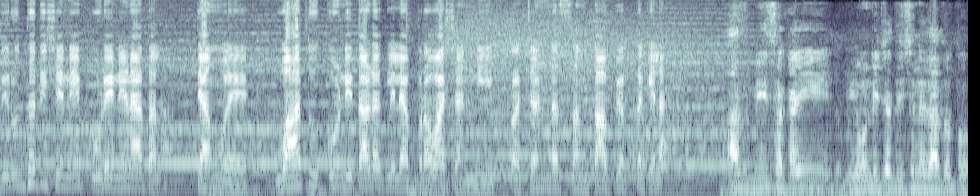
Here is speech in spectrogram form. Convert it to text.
विरुद्ध दिशेने पुढे नेण्यात आला. त्यामुळे वाहतूक कोंडीत अडकलेल्या प्रवाशांनी प्रचंड संताप व्यक्त केला. आज मी सकाळी भिवंडीच्या दिशेने जात होतो.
